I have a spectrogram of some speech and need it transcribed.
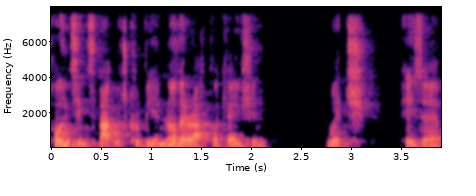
pointing to that, which could be another application which is a,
